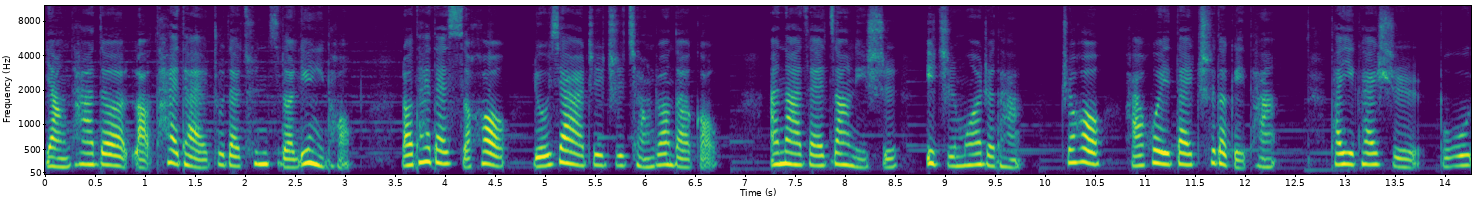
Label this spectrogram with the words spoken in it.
养它的老太太住在村子的另一头。老太太死后，留下这只强壮的狗。安娜在葬礼时一直摸着它，之后还会带吃的给它。她一开始不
